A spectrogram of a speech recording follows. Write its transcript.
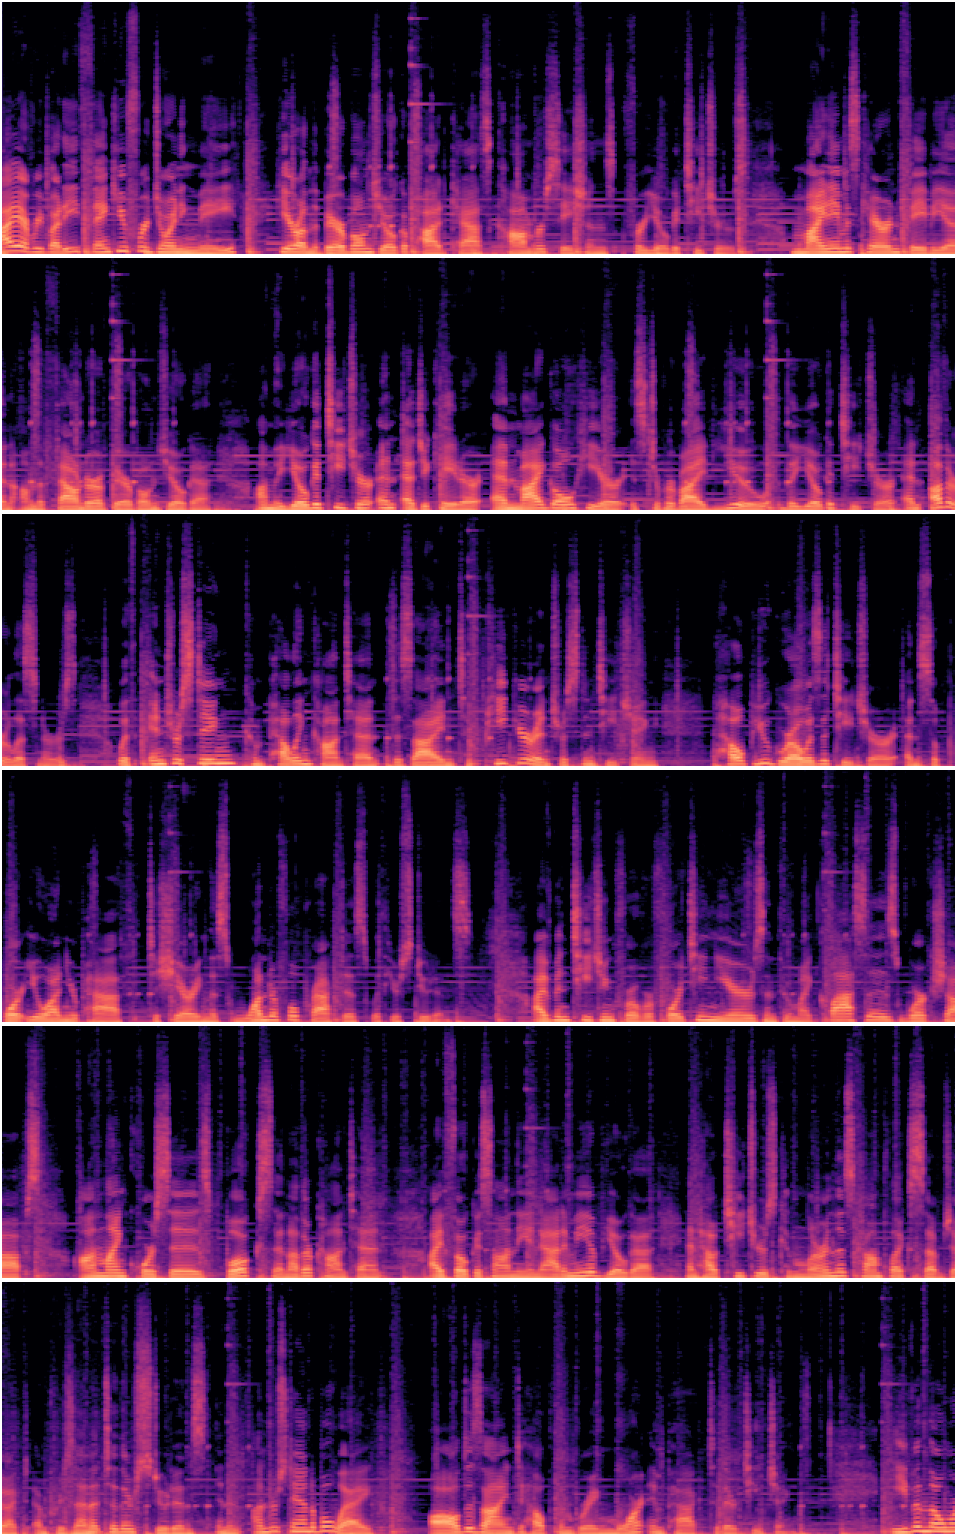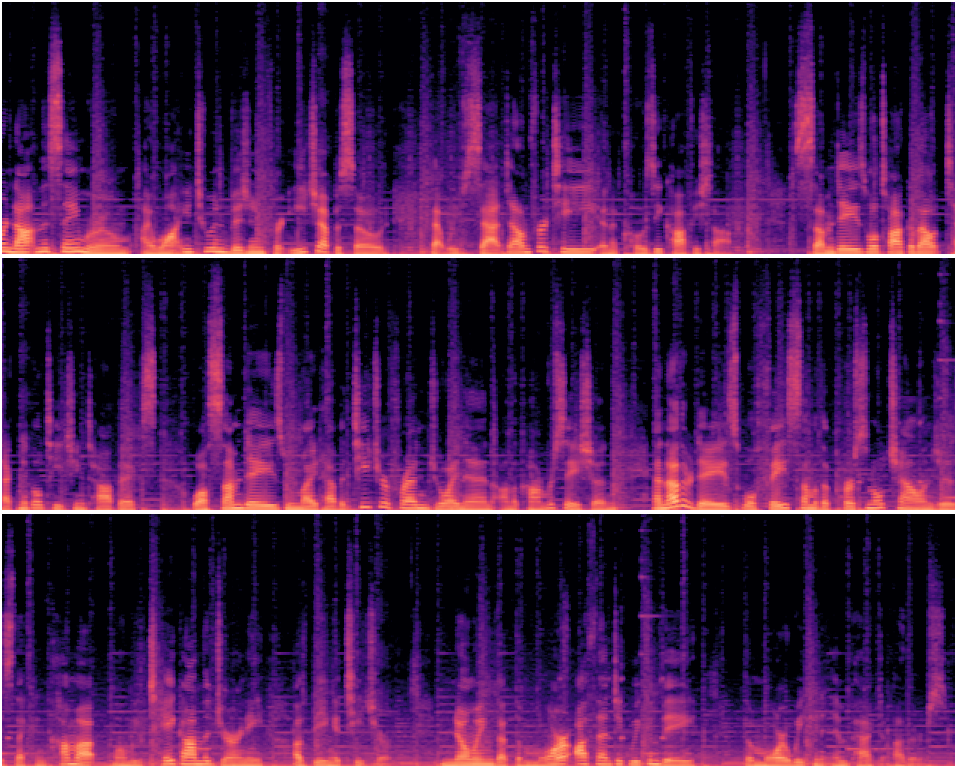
Hi, everybody. Thank you for joining me here on the Bare Bones Yoga Podcast Conversations for Yoga Teachers. My name is Karen Fabian. I'm the founder of Bare Bones Yoga. I'm a yoga teacher and educator, and my goal here is to provide you, the yoga teacher, and other listeners with interesting, compelling content designed to pique your interest in teaching help you grow as a teacher, and support you on your path to sharing this wonderful practice with your students. I've been teaching for over 14 years, and through my classes, workshops, online courses, books, and other content, I focus on the anatomy of yoga and how teachers can learn this complex subject and present it to their students in an understandable way, all designed to help them bring more impact to their teaching. Even though we're not in the same room, I want you to envision for each episode that we've sat down for tea in a cozy coffee shop. Some days we'll talk about technical teaching topics, while some days we might have a teacher friend join in on the conversation, and other days we'll face some of the personal challenges that can come up when we take on the journey of being a teacher, knowing that the more authentic we can be, the more we can impact others.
